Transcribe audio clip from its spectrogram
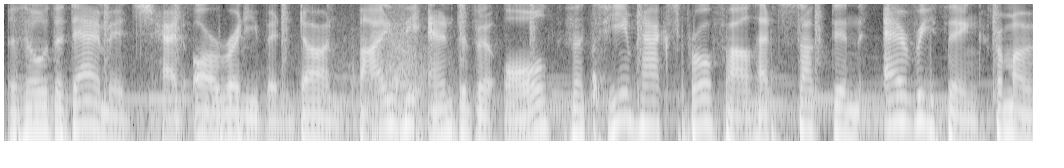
though the damage had already been done. By the end of it all, the TeamHax profile had sucked in everything from a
